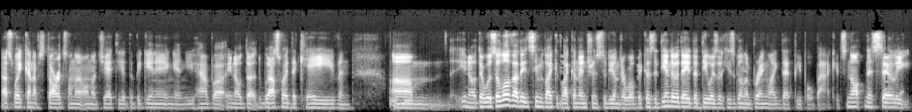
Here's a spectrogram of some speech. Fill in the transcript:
That's why it kind of starts on a on a jetty at the beginning, and you have uh, you know the that's why the cave and Mhm. um you know there was a lot that it seemed like like an entrance to the underworld because at the end of the day the deal is that he's going to bring like dead people back it's not necessarily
